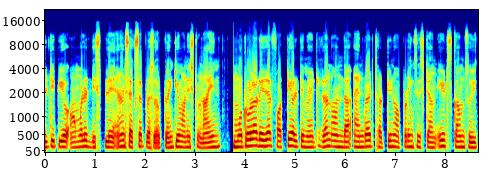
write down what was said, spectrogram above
LTPO AMOLED display and ratio 21 to 9. Motorola Razr 40 Ultimate run on the Android 13 operating system. It comes with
